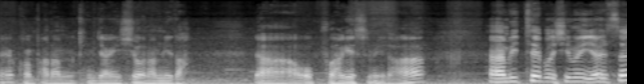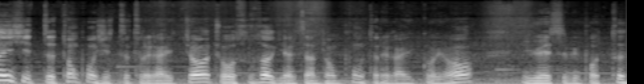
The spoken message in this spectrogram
에어컨 바람 굉장히 시원합니다. 자, 오프 하겠습니다. 아, 밑에 보시면 열선 시트, 통풍 시트 들어가 있죠. 조수석 열선 통풍 들어가 있고요. USB 포트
